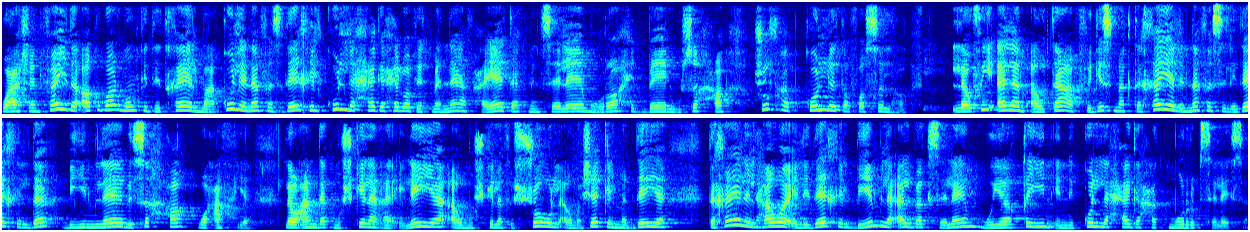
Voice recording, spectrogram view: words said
وعشان فايدة أكبر ممكن تتخيل مع كل نفس داخل كل حاجة حلوة بتتمناها في حياتك من سلام وراحة بال وصحة شوفها بكل تفاصيلها. لو في ألم أو تعب في جسمك تخيل النفس اللي داخل ده بيملاه بصحة وعافية. لو عندك مشكلة عائلية أو مشكلة في الشغل أو مشاكل مادية تخيل الهواء اللي داخل بيملى قلبك سلام ويقين إن كل حاجة هتمر بسلاسة.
